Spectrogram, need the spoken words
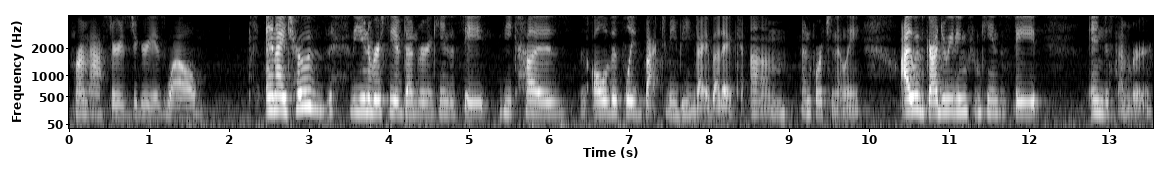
for a master's degree as well. And I chose the University of Denver and Kansas State because all of this leads back to me being diabetic, um, unfortunately. I was graduating from Kansas State in December,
